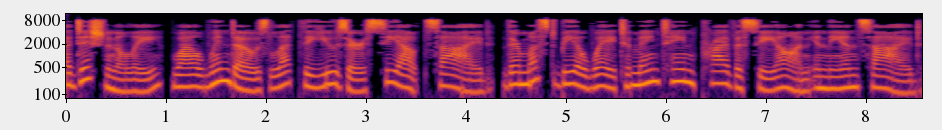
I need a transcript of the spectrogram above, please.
Additionally, while Windows let the user see outside, there must be a way to maintain privacy on in the inside.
